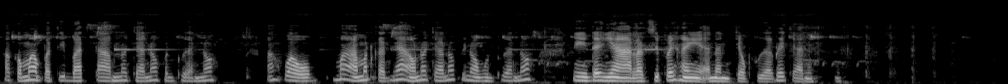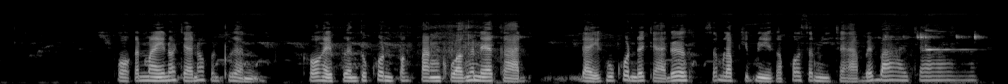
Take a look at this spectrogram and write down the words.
เฮาก็มาปฏิบัติตามเนาะจ้ะเนาะเพื่อนๆเนาะอะเว้ามามันก็ยาวเนาะจ้ะเนาะพี่น้องเพื่อนๆเนาะนี่ได้ยาละสิไปให้อันนั้นเจ้าเผือกได้จ้ะนี่ พอกันไหมเนาะจ้าเนาะเพื่อนๆขอให้เพื่อนทุกคนปังๆขวางเงินในอากาศได้ทุกคนด้วยจ้าเด้อสำหรับคลิปนี้กับพ่อสมีจ้าบ๊ายบายจ้า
